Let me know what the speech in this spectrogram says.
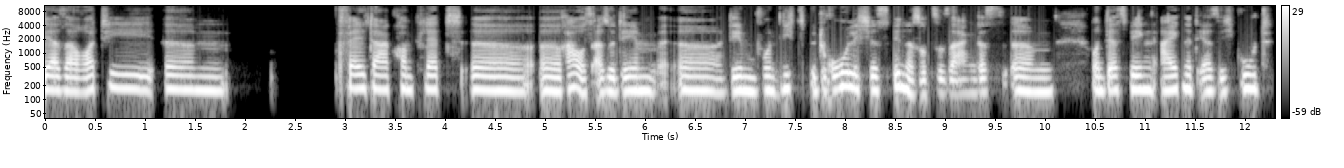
der Sarotti ähm, fällt da komplett äh, äh, raus. Also dem, äh, dem wohnt nichts Bedrohliches inne sozusagen. Das, ähm, und deswegen eignet er sich gut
